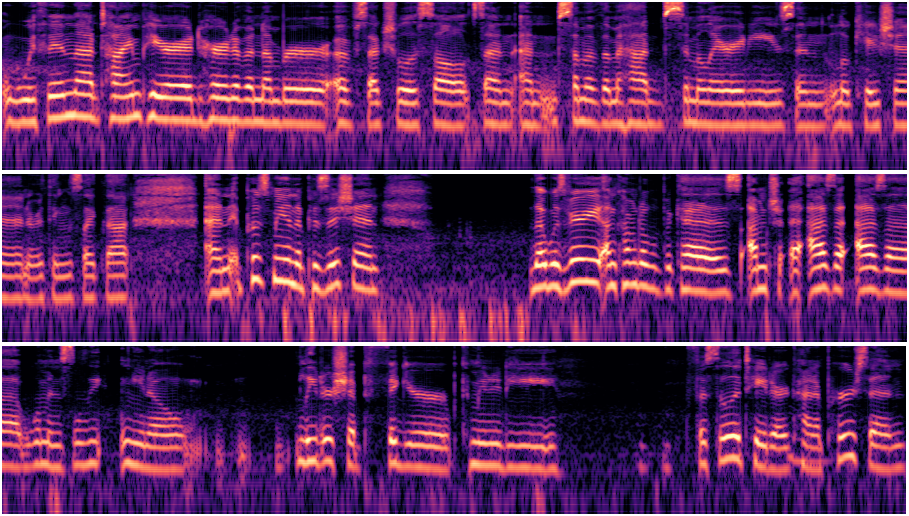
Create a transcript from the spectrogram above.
within that time period heard of a number of sexual assaults and, and some of them had similarities in location or things like that. And it puts me in a position that was very uncomfortable because I'm tr- as a as a woman's le- you know leadership figure community facilitator kind of person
